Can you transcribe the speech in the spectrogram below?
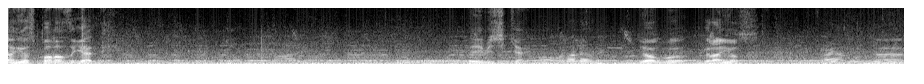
Granyoz palazı geldi. Babycik ya. O da levrek. Yok bu granyoz. Ryan? He.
